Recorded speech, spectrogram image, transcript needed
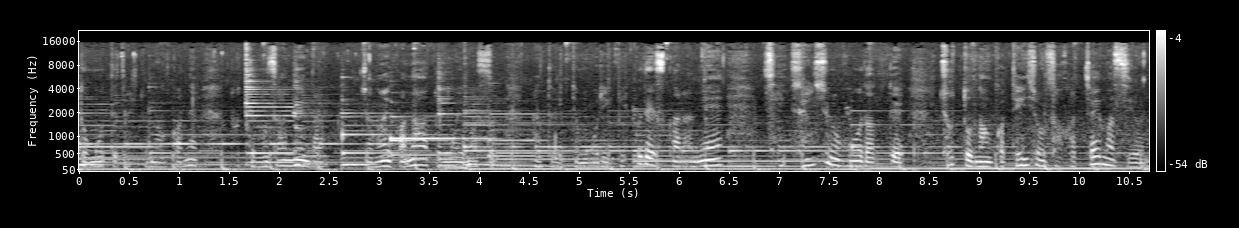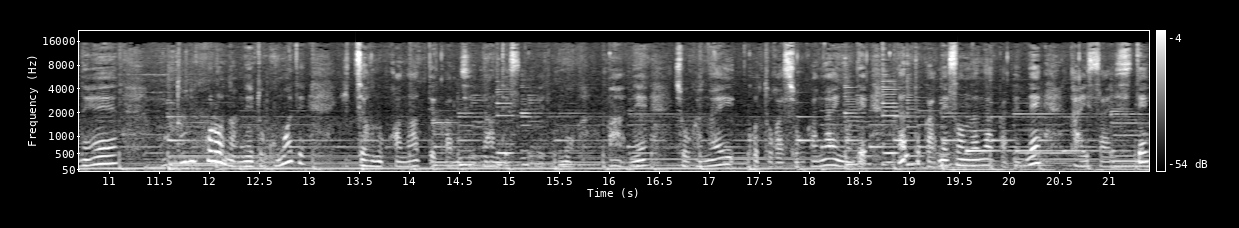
と思ってた人なんかねとっても残念だったんじゃないかなと思います。なんといってもオリンピックですからね選手の方だってちょっとなんかテンション下がっちゃいますよね。本当にコロナねどこまでいっちゃうのかなって感じなんですけれどもまあねしょうがないことはしょうがないのでなんとかねそんな中でね開催して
